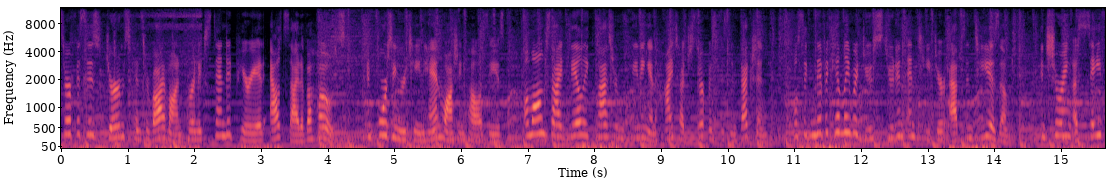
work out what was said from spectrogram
surfaces germs can survive on for an extended period outside of a host. Enforcing routine hand washing policies alongside daily classroom cleaning and high touch surface disinfection will significantly reduce student and teacher absenteeism ensuring a safe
